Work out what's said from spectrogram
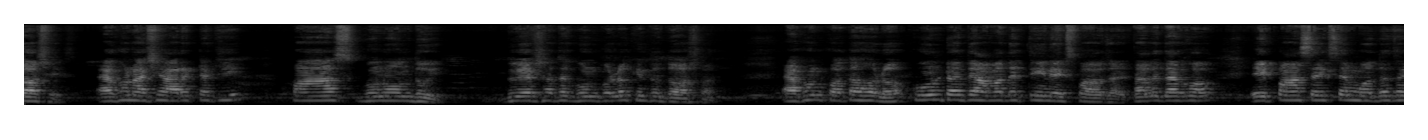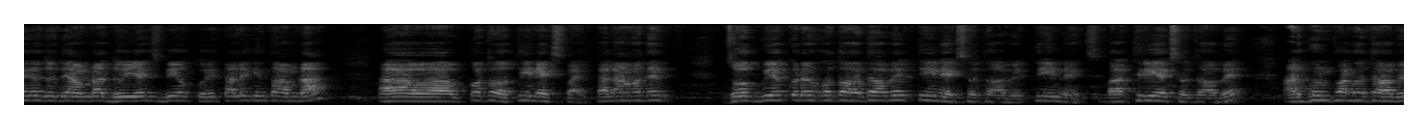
দশ এক্স এখন আসি আরেকটা কি? পাঁচ গুণন দুই। দুইয়ের সাথে গুণ করলেও কিন্তু দশ হয়। এখন কথা হলো কোনটাতে আমাদের তিন এক্স পাওয়া যায়? তাহলে দেখো, এই পাঁচ এক্সের মধ্যে থেকে যদি আমরা দুই এক্স বিয়োগ করি, তাহলে কিন্তু আমরা কত? তিন এক্স পাই। তাহলে আমাদের যোগ বিয়োগ করে কত হতে হবে? তিন এক্স হতে হবে। তিন এক্স বা থ্রি এক্স হতে হবে। আর গুণফল হতে হবে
